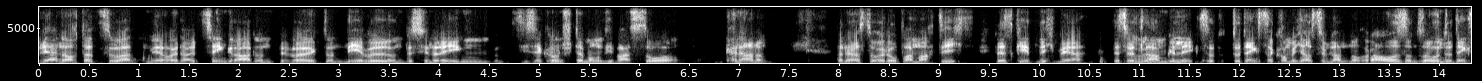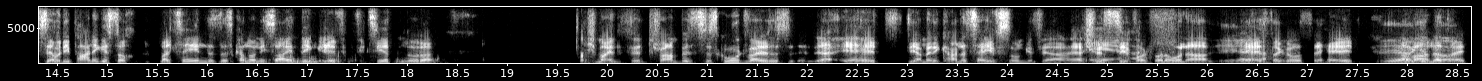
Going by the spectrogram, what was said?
Ja, noch dazu hatten wir heute halt 10 Grad und bewölkt und Nebel und ein bisschen Regen. Und diese Grundstimmung, die war so, keine Ahnung. Dann hörst du, Europa macht dicht, das geht nicht mehr, das wird mhm. lahmgelegt. So, du denkst, da komme ich aus dem Land noch raus und so. Und du denkst dir, aber die Panik ist doch mal 10, das, das kann doch nicht sein, wegen elf Infizierten oder ich meine, für Trump ist es gut, weil das, er, er, hält die Amerikaner safe so ungefähr. Er schützt ja. sie vor Corona. Ja. Er ist der große Held. Ja, Aber genau. andererseits,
